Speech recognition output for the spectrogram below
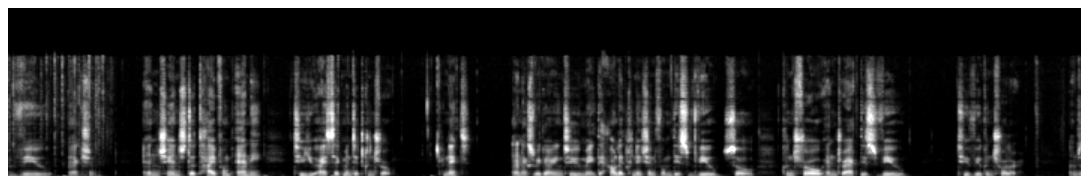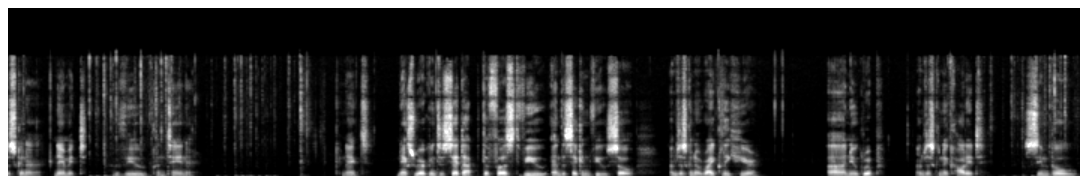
view action and change the type from any to UI segmented control. Connect. And next we're going to make the outlet connection from this view. So control and drag this view to view controller. I'm just gonna name it view container. Connect. Next we are going to set up the first view and the second view. So I'm just gonna right click here a new group. I'm just going to call it simple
